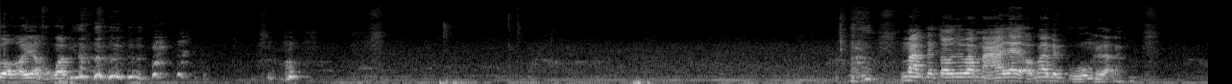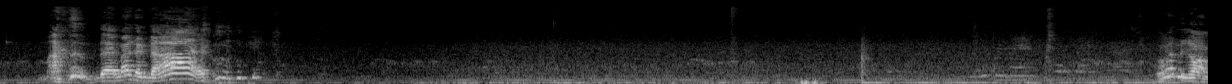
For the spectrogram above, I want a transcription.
บอกอย่าหัวพี่มักแต่ตอนที่ว่าหมาอะไรออกมาเป็นฝูงเหรอหมาได้มาดังได้ โอ้ย พี่น้อง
